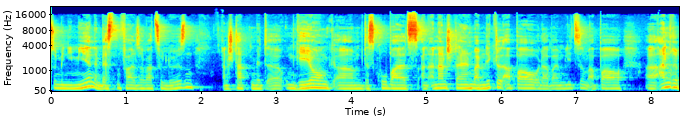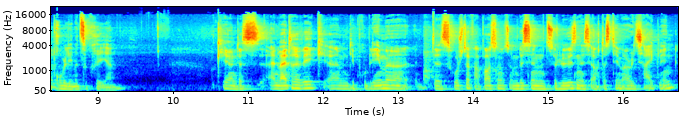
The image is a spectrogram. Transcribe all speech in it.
zu minimieren, im besten Fall sogar zu lösen, anstatt mit äh, Umgehung äh, des Kobalts an anderen Stellen beim Nickelabbau oder beim Lithiumabbau äh, andere Probleme zu kreieren. Okay, und das, ein weiterer Weg, ähm, die Probleme des Rohstoffabbaus so ein bisschen zu lösen, ist ja auch das Thema Recycling.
